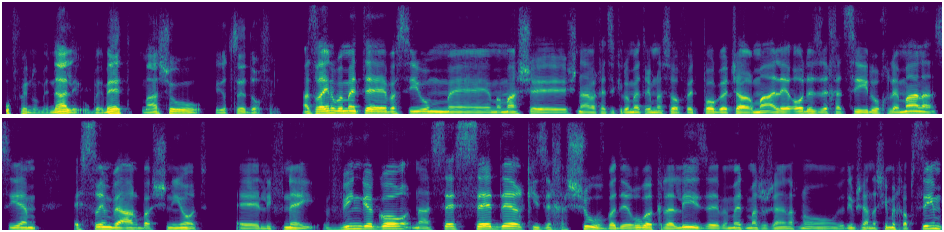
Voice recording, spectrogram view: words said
הוא פנומנלי, הוא באמת משהו יוצא דופן. אז ראינו באמת אה, בסיום אה, ממש אה, שניים וחצי קילומטרים לסוף את פוגצ'אר מעלה עוד איזה חצי הילוך למעלה, סיים 24 שניות לפני וינגגור. נעשה סדר כי זה חשוב בדירוג הכללי, זה באמת משהו שאנחנו יודעים שאנשים מחפשים.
